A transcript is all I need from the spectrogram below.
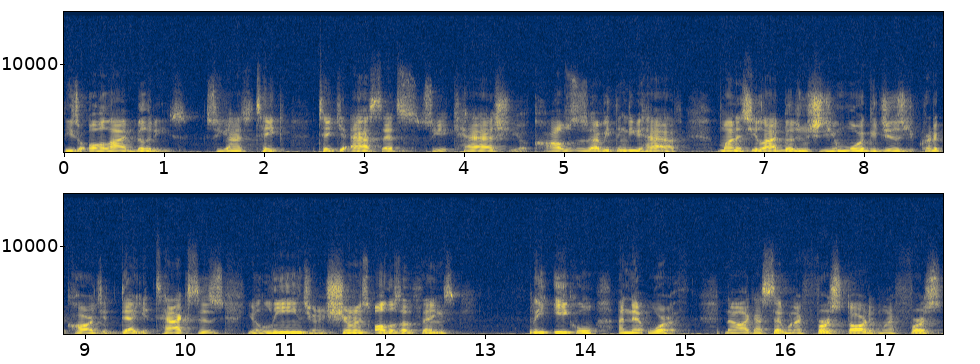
These are all liabilities. So you guys take take your assets, so your cash, your houses, everything that you have, minus your liabilities, which is your mortgages, your credit cards, your debt, your taxes, your liens, your insurance, all those other things, they equal a net worth. Now, like I said, when I first started, when I first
